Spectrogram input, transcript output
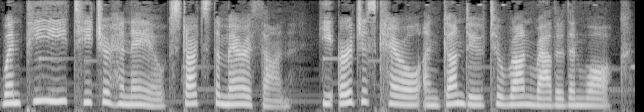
When PE teacher Haneo starts the marathon, he urges Carol and Gundu to run rather than walk.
